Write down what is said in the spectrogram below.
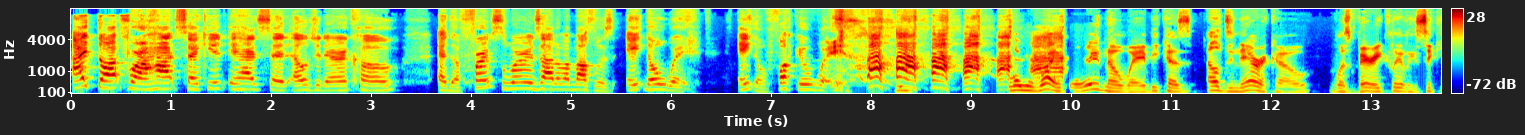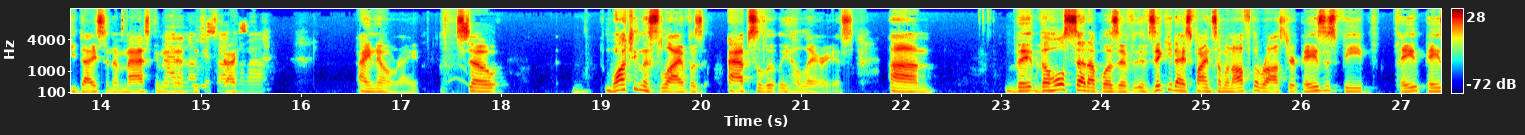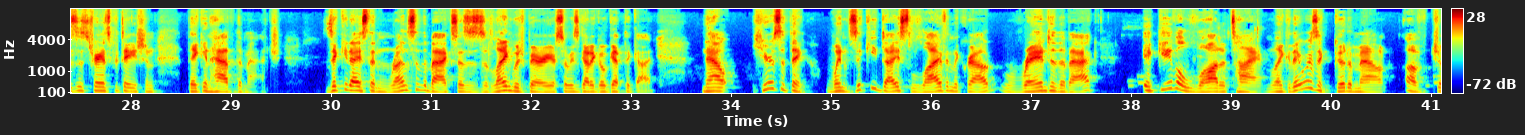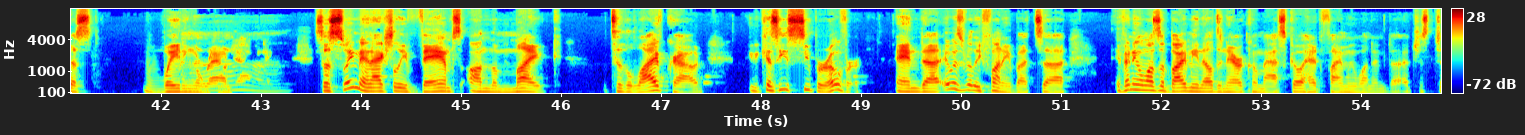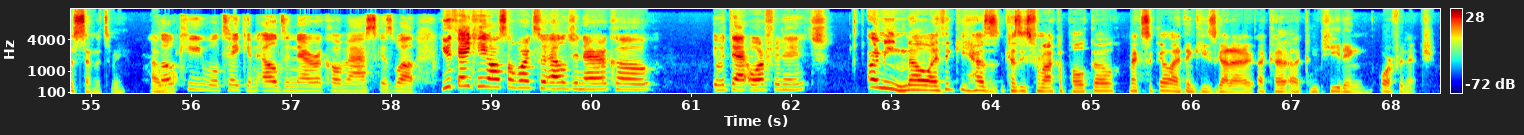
I thought for a hot second it had said El Generico, and the first words out of my mouth was "Ain't no way." Ain't no fucking way. well, you're right. There ain't no way because El Generico was very clearly Zicky Dice in a mask and an I don't know what you're talking about. I know, right? So watching this live was absolutely hilarious. Um, the the whole setup was if, if Zicky Dice finds someone off the roster, pays his fee, pay, pays his transportation, they can have the match. Zicky Dice then runs to the back, says it's a language barrier, so he's got to go get the guy. Now, here's the thing: when Zicky Dice live in the crowd ran to the back, it gave a lot of time. Like there was a good amount of just waiting around. Ah. So Swingman actually vamps on the mic to the live crowd because he's super over, and uh, it was really funny. But uh, if anyone wants to buy me an El Generico mask, go ahead, find me one, and uh, just just send it to me. I will. Loki will take an El Generico mask as well. You think he also works with El Generico with that orphanage? I mean, no, I think he has because he's from Acapulco, Mexico. I think he's got a, a, a competing orphanage.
